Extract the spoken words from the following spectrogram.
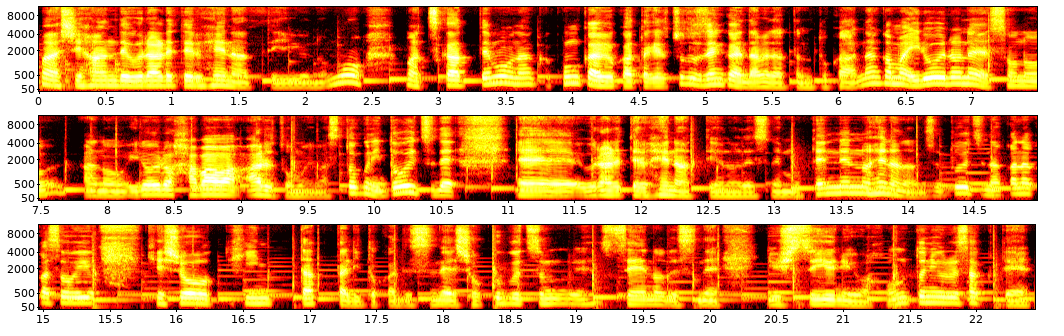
まあ市販で売られてるヘナっていうのもまあ使ってもなんか今回は良かったけどちょっと前回はダメだったのとかなんかまあいろいろねそのあのいろいろ幅はあると思います。特にドイツで、えー、売られてるヘナっていうのはですねもう天然のヘナなんですよ。ドイツなかなかそういう化粧品だったりとかですね植物性のですね輸出輸入は本当にうるさくて、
